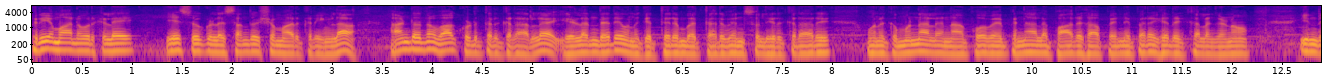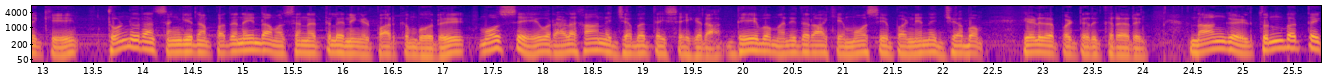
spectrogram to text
பிரியமானவர்களே இயேசுக்குள்ளே சந்தோஷமாக இருக்கிறீங்களா? ஆண்டவர் வா கொடுத்துருக்கிறார்ல. இழந்ததே உனக்கு திரும்ப தருவேன்னு சொல்லியிருக்கிறாரு. உனக்கு முன்னால் நான் போவேன் பின்னால் பாதுகாப்பேன்னு பிறகு இது கலங்கணும். இன்றைக்கு தொண்ணூறாம் சங்கீதம் பதினைந்தாம் வசனத்தில் நீங்கள் பார்க்கும்போது மோசே ஒரு அழகான ஜெபத்தை செய்கிறார். தேவ மனிதராகிய மோசே பண்ணின ஜெபம் எழுதப்பட்டிருக்கிறாரு நாங்கள் துன்பத்தை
